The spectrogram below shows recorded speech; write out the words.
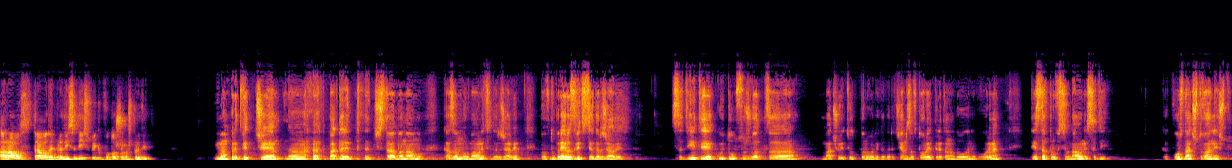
работа трябва да е преди съдийство и какво точно имаш предвид? Имам предвид, че а, пак да не че става банално, казвам нормалните държави, в добре развитите държави, съдиите, които обслужват а, мачовете от първа лига, да речем, за втора и трета надолу да не говориме, те са професионални съдии. Какво значи това нещо?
